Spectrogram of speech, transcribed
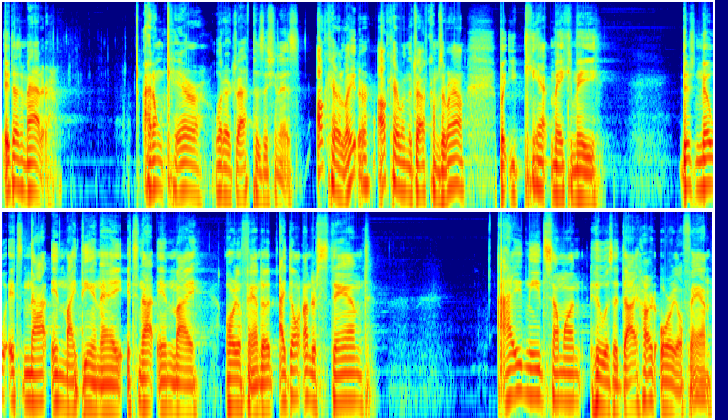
It doesn't matter. I don't care what our draft position is. I'll care later. I'll care when the draft comes around. But you can't make me. There's no. It's not in my DNA. It's not in my Oriole fanhood. I don't understand. I need someone who is a diehard Oriole fan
